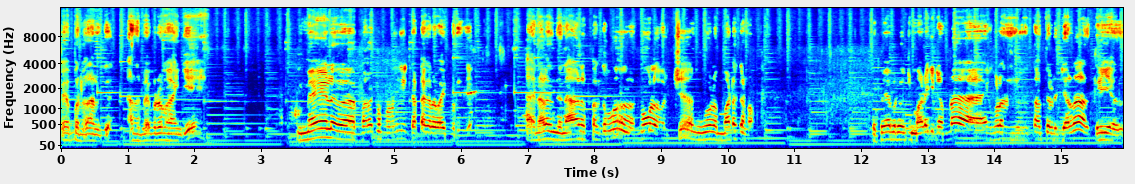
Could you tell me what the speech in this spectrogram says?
பேப்பர்லாம் இருக்குது அந்த பேப்பரை வாங்கி மேலே பறக்கும் பொழுது கட்டக்கிற வாய்ப்பு இருக்குது அதனால் இந்த நாலு பக்கமும் நூலை வச்சு அந்த நூலை மடக்கணும். இப்போ பேப்பர் வச்சு மடக்கிட்டோம்னா எவ்வளோ காற்று அடித்தாலும் அது கிளியாது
